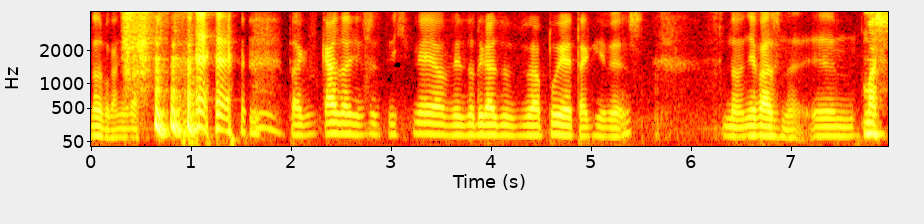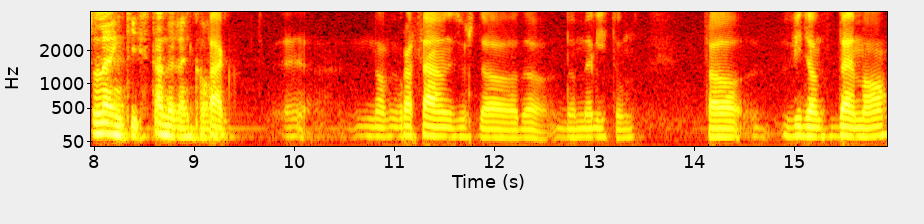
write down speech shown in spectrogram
Dobra, nie Tak zgadza się, wszyscy śmieją, więc od razu wyłapuję takie, wiesz. No, nieważne. Ym, Masz lęki, stany lękowe. tak. Y, No, wracając już do, do, do meritum, to widząc demo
